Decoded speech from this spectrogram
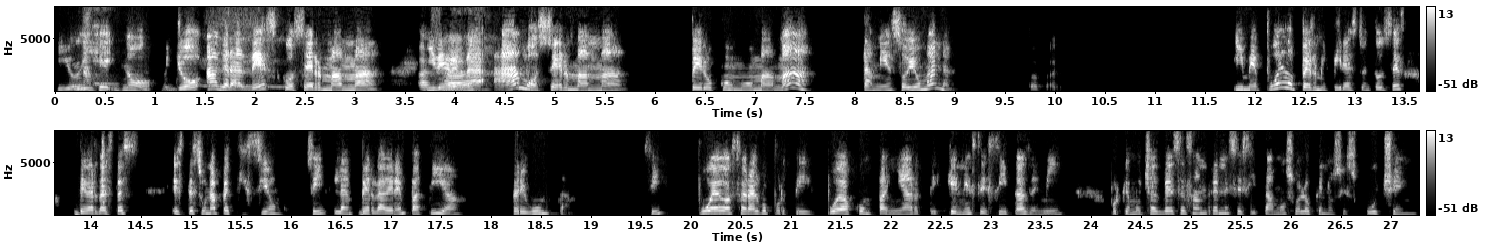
Y yo dije, no, yo agradezco ser mamá y de verdad amo ser mamá, pero como mamá también soy humana. Total y me puedo permitir esto. Entonces, de verdad, esta es, esta es una petición, ¿sí? La verdadera empatía pregunta, ¿sí? ¿Puedo hacer algo por ti? ¿Puedo acompañarte? ¿Qué necesitas de mí? Porque muchas veces, André, necesitamos solo que nos escuchen,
